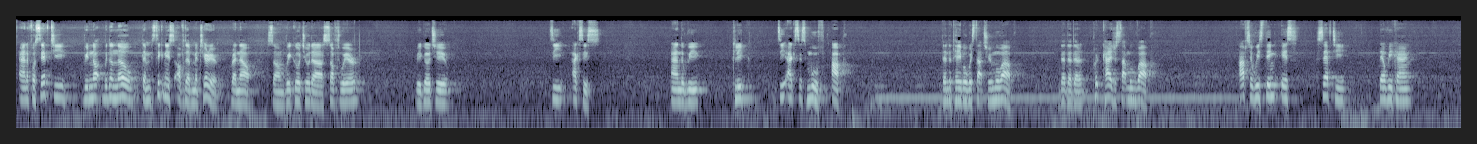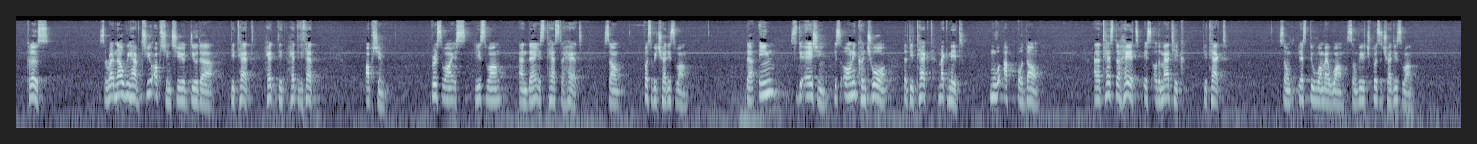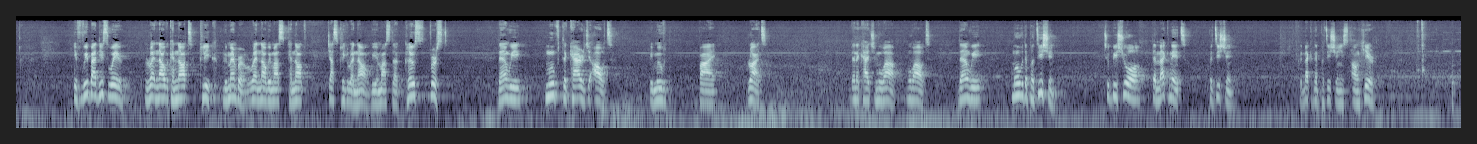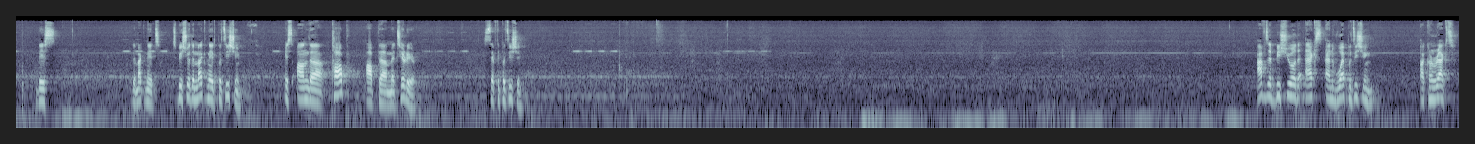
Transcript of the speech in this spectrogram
And for safety, we, not, we don't know the thickness of the material right now. So we go to the software, we go to z-axis, and we click the axis move up then the table will start to move up. The, the, the carriage start move up. After we think it's safety, then we can close. So right now we have two options to do the detect, head, head detect option. First one is this one, and then it's test the head. So first we try this one. The in situation is only control the detect magnet move up or down. And the test head is automatic detect. So let's do one by one. So we first try this one. If we by this way, right now we cannot click. Remember, right now we must cannot just click right now. We must close first. Then we move the carriage out. We move by right. Then the carriage move up, move out. Then we move the position. To be sure the magnet position. The magnet position is on here. This the magnet. To be sure the magnet position is on the top of the material. Safety position After be sure the x and y position are correct,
